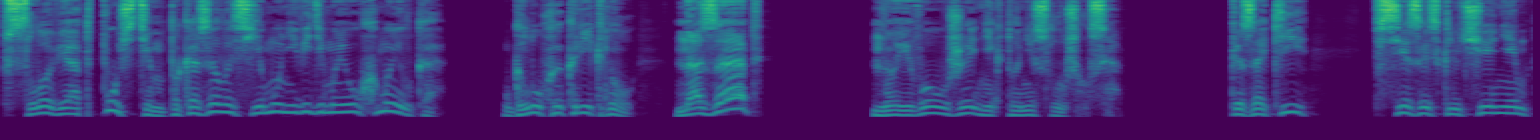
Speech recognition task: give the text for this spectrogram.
В слове «отпустим» показалась ему невидимая ухмылка. Глухо крикнул «Назад!» Но его уже никто не слушался. Казаки, все за исключением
